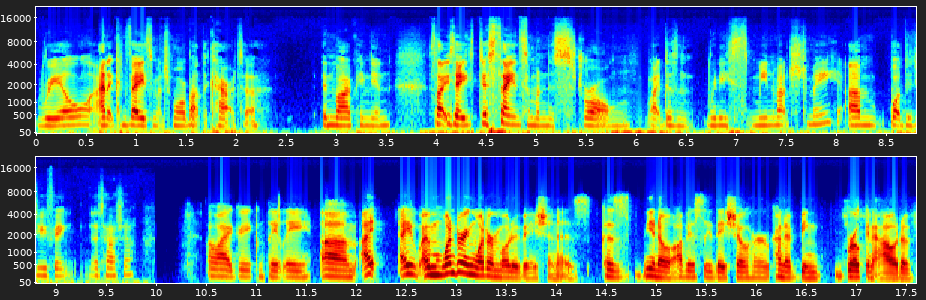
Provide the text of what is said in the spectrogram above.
real and it conveys much more about the character in my opinion so like you say just saying someone is strong like doesn't really mean much to me um what did you think natasha Oh, I agree completely. Um, I, I I'm wondering what her motivation is because you know obviously they show her kind of being broken out of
